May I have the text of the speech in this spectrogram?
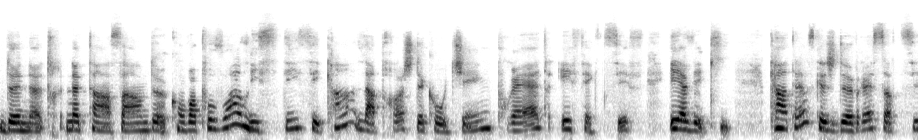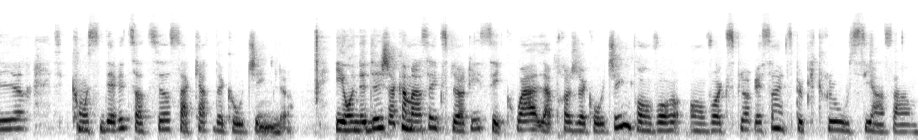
de notre, notre temps ensemble, qu'on va pouvoir lister, c'est quand l'approche de coaching pourrait être effectif et avec qui. Quand est-ce que je devrais sortir, considérer de sortir sa carte de coaching là? Et on a déjà commencé à explorer c'est quoi l'approche de coaching, puis on va, explorer ça un petit peu plus creux aussi ensemble.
